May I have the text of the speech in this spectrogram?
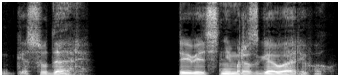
«Государь, ты ведь с ним разговаривал».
